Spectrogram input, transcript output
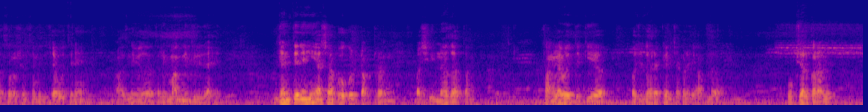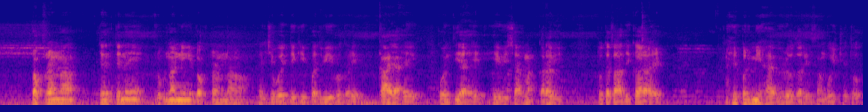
संरक्षण समितीच्या वतीने आज निवेदनाद्वारे मागणी केलेली आहे. जनतेनेही अशा बोगट डॉक्टरांपाशी न जाता चांगल्या वैद्यकीय पदवीधारक यांच्याकडे आपलं उपचार करावे डॉक्टरांना जनतेने रुग्णांनी डॉक्टरांना त्यांची वैद्यकीय पदवी वगैरे काय आहे कोणती आहे हे विचारणा करावी तो त्याचा अधिकार आहे. हे पण मी ह्या व्हिडिओद्वारे सांगू इच्छितो.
